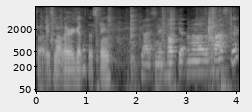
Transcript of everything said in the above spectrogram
Bobby's not very good at this game. You guys need help getting them out of the plastic?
